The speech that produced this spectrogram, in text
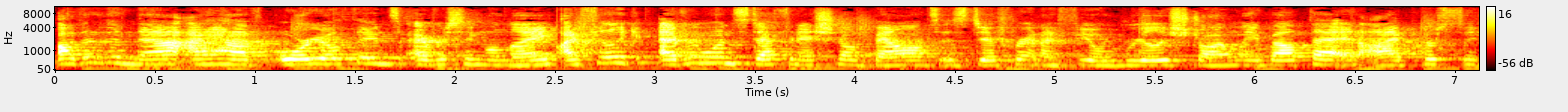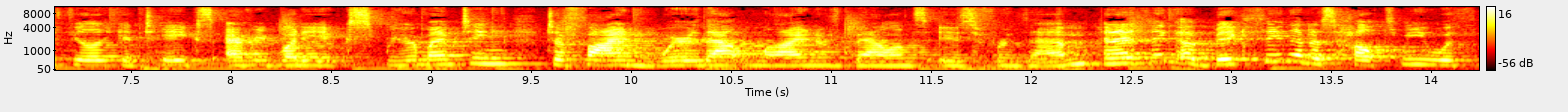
other than that, I have Oreo thins every single night. I feel like everyone's definition of balance is different. I feel really strongly about that. And I personally feel like it takes everybody experimenting to find where that line of balance is for them. And I think a big thing that has helped me with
